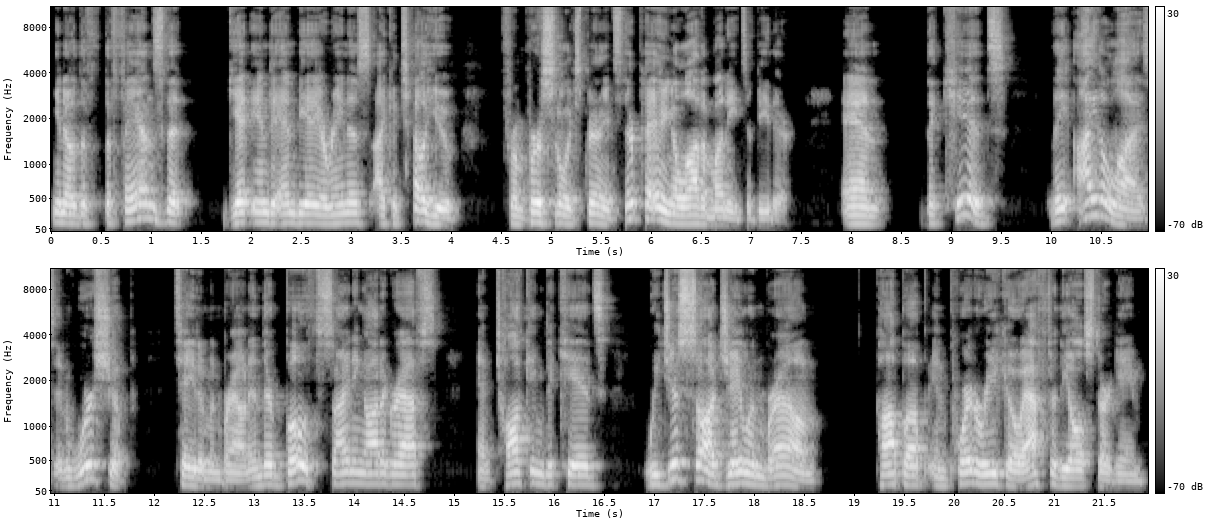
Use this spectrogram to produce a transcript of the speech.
you know the the fans that get into NBA arenas, I could tell you from personal experience, they're paying a lot of money to be there. And the kids, they idolize and worship Tatum and Brown, and they're both signing autographs and talking to kids. We just saw Jaylen Brown pop up in Puerto Rico after the All Star game,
